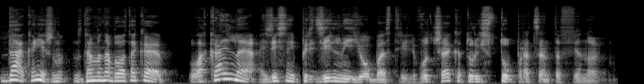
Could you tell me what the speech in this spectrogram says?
Да, конечно, но там она была такая локальная, а здесь они предельно ее обострили. Вот человек, который сто процентов виновен.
